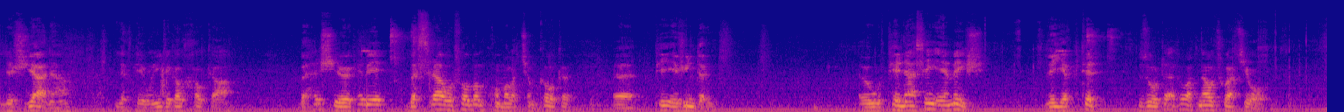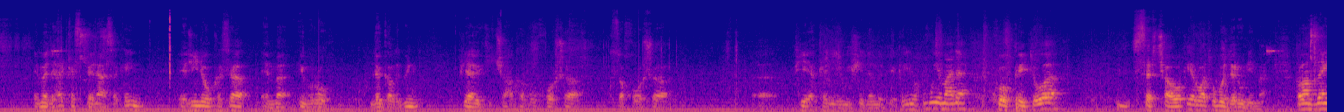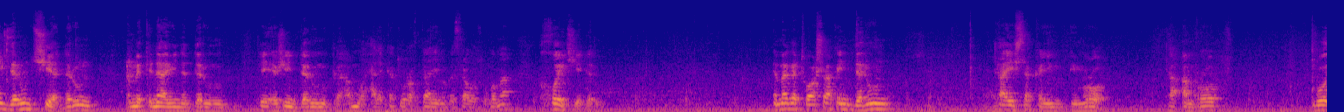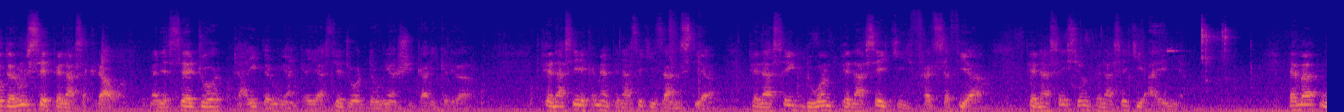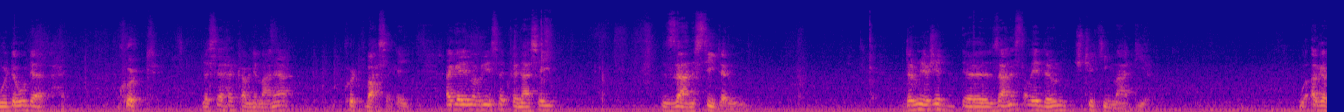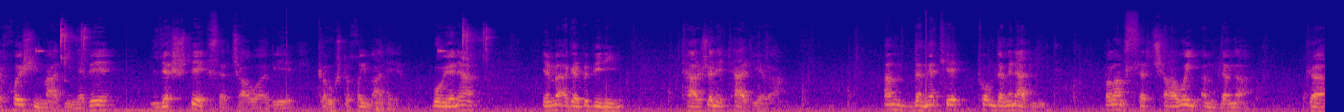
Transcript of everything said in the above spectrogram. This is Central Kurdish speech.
لە ژیانە لە پەیوەنی لەگەڵ خەڵکە بە هەر شێوەکە بێ بەسراوە شۆ بەم کۆمەڵە چەمکەوە کە پێ ئێژین دەروست پێناسەی ئێمەش لە یەکتر زۆرتە ئەوات ناو چوارچەوە ئێمە لە هەر کەس پێناسەکەین ئێژینەوە کەسە ئێمە ئیمڕۆ لەگەڵبین پیاوێکی چاکە بۆ خۆشە قسە خۆشە پێەکەنی میشی دەمە پێەکەی هەموو ئێمانە کۆکەیتەوە سەرچاوەکەی ڕاتەوە بۆ دەرونیمە بەڵام زانین دەروون چییە دەروون ئەمەکە ناوینە دەروون و پێێژین دەروون و کە هەموو حرەکەت و ڕفتاری بەبسراوە سوبەمە خۆی چیە دەروون ئەمەگە تواشاکەین دەروون تایسەکەین ئیمڕۆ تا ئەمڕۆ بۆ دەروون سێ پێناسەکراوە یعنی سێ جۆر تاریف دەرونیان کە یا سێ جۆر دەونیان شیکاری کردوە پێناسی یەکەمیان پێناسێکی زانستیە پێناسەی دووەم پێناسەیەکی فەرسەفیە پێناسەی سێم پێناسێکی ئاینە ئێمە ودەودە کورت لەسەر هەر کەملمانە کورت باسەکەی ئەگەر ئمە بنی سەر پێناسەی زانستی دەروون دەرونێژێت زانست ئەڵێ دەرون شتێکی مادیە و ئەگەر خۆشی مادی نەبێ لە شتێک سەرچاوواگێ کە ئەوشتە خۆی مادەیە بۆ وێنە ئێمە ئەگەر ببینین تارژەنێ تاریێرە ئەم دەنگە تێ تۆم دەنگە نبییت بەڵام سەرچاوی ئەم دەنگە کە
